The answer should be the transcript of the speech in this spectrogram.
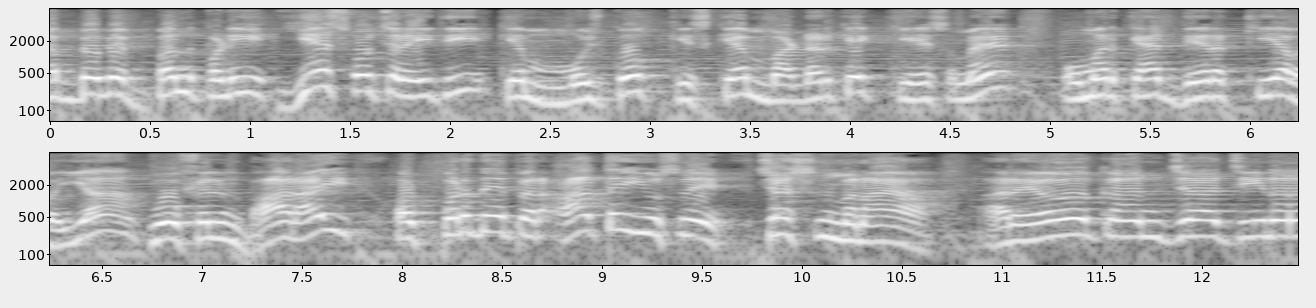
डब्बे में बंद पड़ी, ये सोच रही थी कि मुझको किसके मर्डर के केस में उम्र कैद दे रखी है भैया। वो फ़िल्म बाहर आई और पर्दे पर आते ही उसने जश्न मनाया। अरे ओ कांचा चीना,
